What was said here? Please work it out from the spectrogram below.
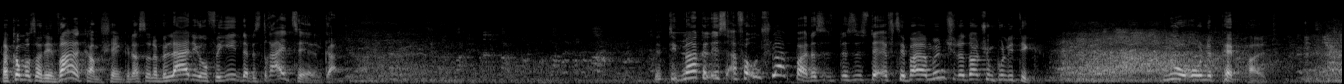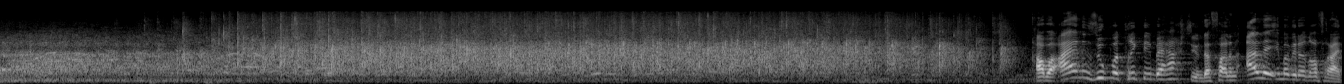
Da können wir uns doch den Wahlkampf schenken. Das ist eine Beleidigung für jeden, der bis drei zählen kann. Die Merkel ist einfach unschlagbar. Das ist, das ist der FC Bayern München der deutschen Politik. Nur ohne Pep halt. Aber einen super Trick, den beherrscht sie, und da fallen alle immer wieder drauf rein.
